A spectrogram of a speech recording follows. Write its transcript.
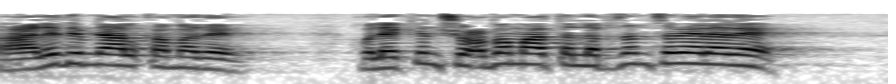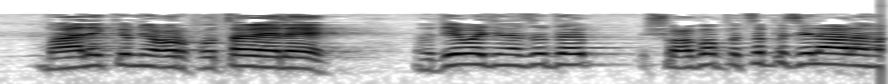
خالد ابن علقمه ده خو لیکن شعبه ما ته لفظن څه ویل ده مالک ابن عرفطه ویل نو دیو جن زه د شعبه په څه پسې لاړم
